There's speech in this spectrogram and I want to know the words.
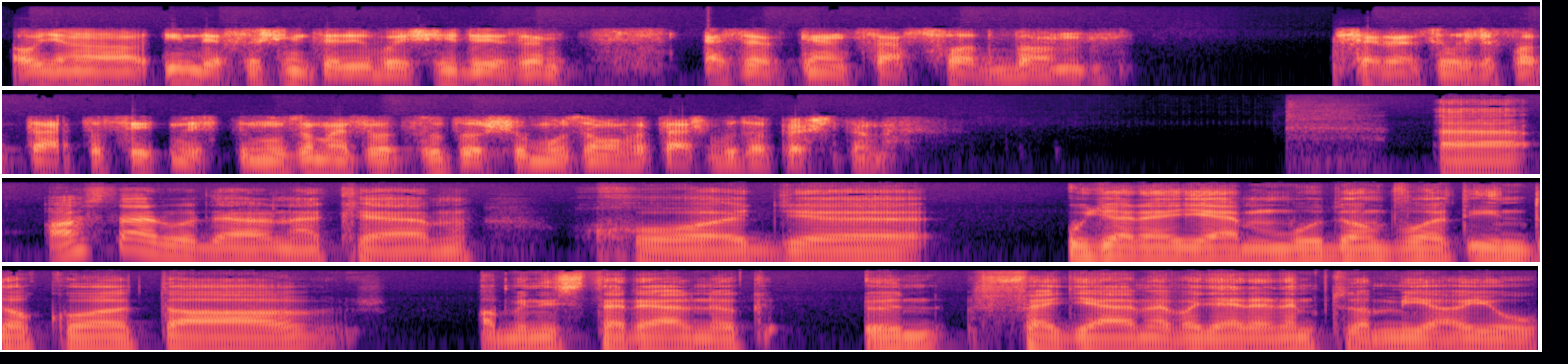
Ahogyan a Indexes interjúban is idézem, 1906-ban Ferenc József adta a Szépművészeti Múzeum, ez volt az utolsó múzeumavatás Budapesten. Azt áruld el nekem, hogy ugyanilyen módon volt indokolt a, a miniszterelnök önfegyelme, vagy erre nem tudom mi a jó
